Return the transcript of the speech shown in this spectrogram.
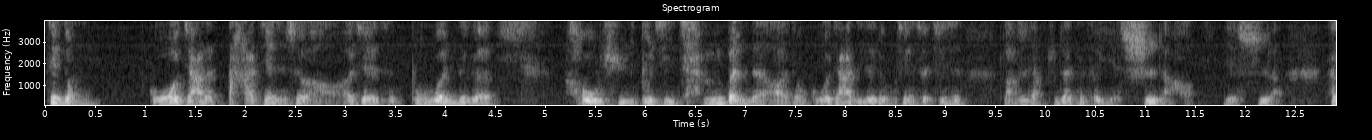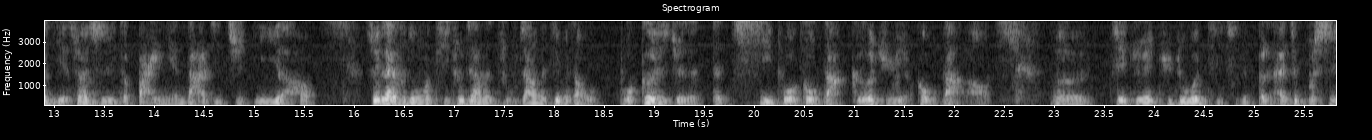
这种国家的大建设啊，而且是不问这个后续不计成本的啊，这种国家级的这种建设，其实。老实讲，住宅政策也是了哈，也是了，它也算是一个百年大计之一了哈。所以赖副总统提出这样的主张呢，基本上我我个人是觉得他气魄够大，格局也够大了啊。呃，解决居住问题其实本来就不是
